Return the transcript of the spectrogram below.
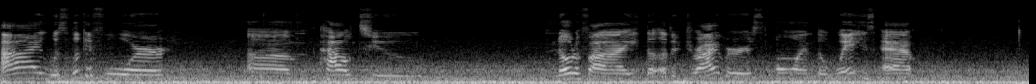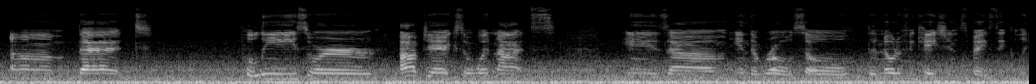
i was looking for um how to notify the other drivers on the Waze app um, that police or objects or whatnots is um, in the road. So the notifications basically.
